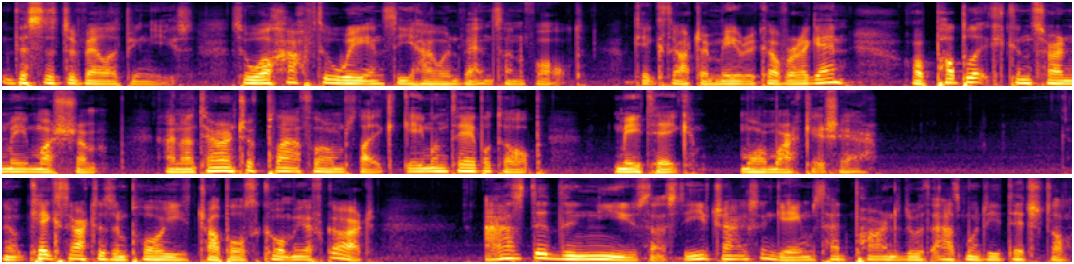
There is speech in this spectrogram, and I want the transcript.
This is developing news, so we'll have to wait and see how events unfold. Kickstarter may recover again, or public concern may mushroom, and alternative platforms like Game on Tabletop may take more market share. Now, Kickstarter's employee troubles caught me off guard as did the news that Steve Jackson Games had partnered with Asmodee Digital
